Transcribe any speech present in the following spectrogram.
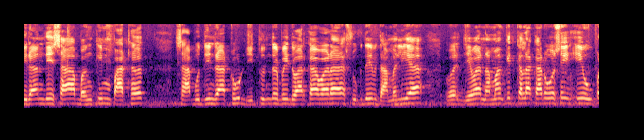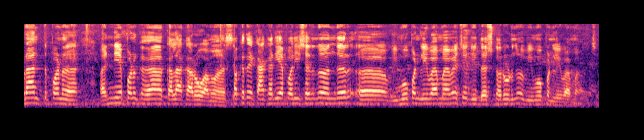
મિરાનદે શાહ, બંકિમ પાઠક, શાહબુદ્દીન રાઠોડ, જીતુન્દ્રભાઈ દ્વારકાવાળા, સુખદેવ ધામલિયા જેવા નામાંકિત કલાકારો છે એ ઉપરાંત પણ અન્ય પણ કલાકારો આમાં હશે. વખતે કાંકરિયા પરિષદનો અંદર વીમો પણ લેવામાં આવે છે, જે દસ કરોડનો વીમો પણ લેવામાં આવે છે.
